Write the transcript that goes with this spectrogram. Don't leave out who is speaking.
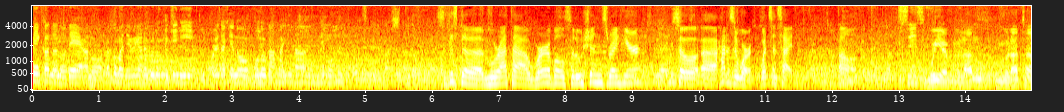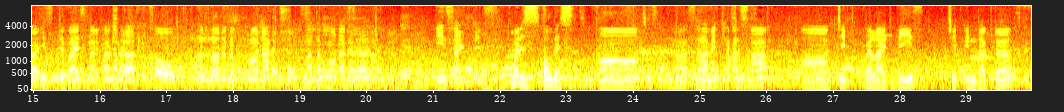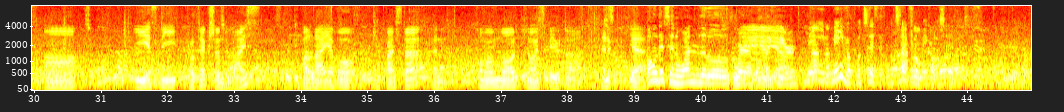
Speaker 1: メーカーなのであのあくまでウェアラブル向けにこれだけのものが入ったデモを作りました。
Speaker 2: So this is the Murata wearable solutions right here. So uh, how does it work? What's inside?
Speaker 3: Oh, since we are Murata is device manufacturer, so a lot of products, Murata products are inside this.
Speaker 2: What is all this?
Speaker 3: Uh, uh, ceramic capacitor, uh, chip ferrite beads chip inductor, uh, ESD protection device, variable capacitor, and common mode noise filter. And yeah.
Speaker 2: All this in one little wearable
Speaker 3: yeah,
Speaker 2: like
Speaker 3: yeah.
Speaker 2: here.
Speaker 1: メインメインはこっちですねこっちだけのメインかもしれないです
